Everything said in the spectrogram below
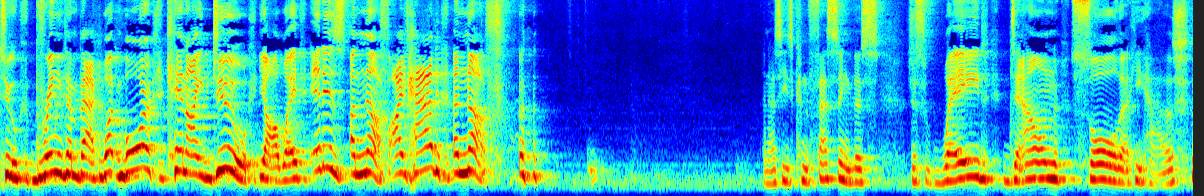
to bring them back. What more can I do, Yahweh? It is enough. I've had enough. and as he's confessing this just weighed down soul that he has,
